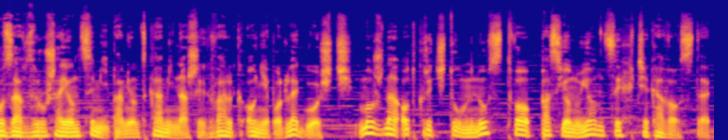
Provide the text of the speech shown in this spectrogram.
Poza wzruszającymi pamiątkami naszych walk o niepodległość, można odkryć tu mnóstwo pasjonujących ciekawostek.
